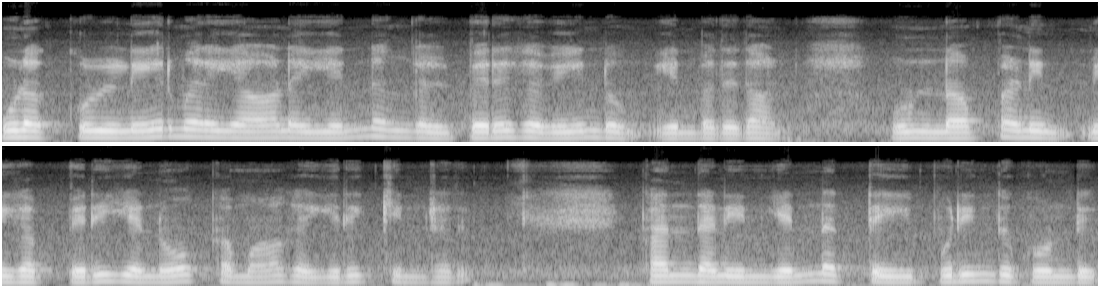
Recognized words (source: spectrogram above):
உனக்குள் நேர்மறையான எண்ணங்கள் பெருக வேண்டும் என்பதுதான் உன் அப்பனின் மிகப்பெரிய நோக்கமாக இருக்கின்றது. கந்தனின் எண்ணத்தை புரிந்து கொண்டு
